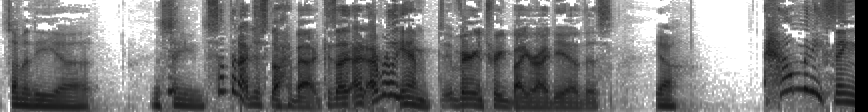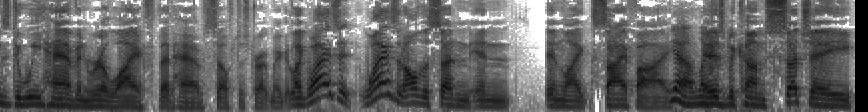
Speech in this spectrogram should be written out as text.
some of the uh, the scenes. Something I just thought about because I, I really am very intrigued by your idea of this. Yeah. how many things do we have in real life that have self-destruct maker? Like, why is it? Why is it all of a sudden in in like sci-fi? Yeah, like- it has become such a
